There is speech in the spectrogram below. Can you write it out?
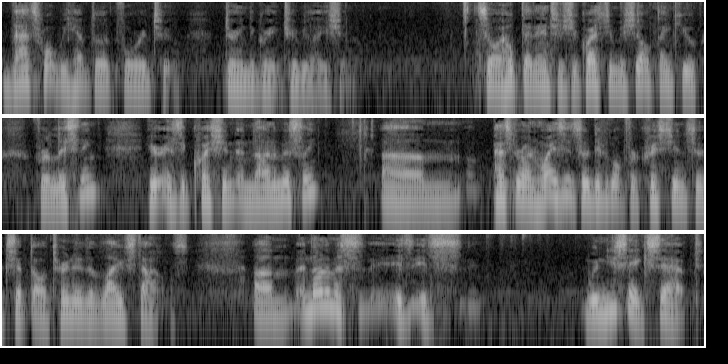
That's what we have to look forward to during the Great Tribulation. So I hope that answers your question, Michelle. Thank you for listening. Here is a question anonymously. Um, Pastor Ron, why is it so difficult for Christians to accept alternative lifestyles? Um, anonymous, it's, it's when you say accept,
